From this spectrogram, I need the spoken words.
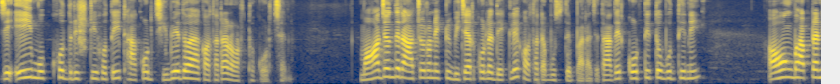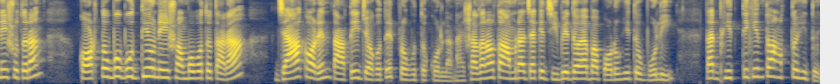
যে এই মুখ্য দৃষ্টি হতেই ঠাকুর জীবে দয়া কথাটার অর্থ করছেন। মহাজনদের আচরণ একটু বিচার করলে দেখলে কথাটা বুঝতে পারা যায়। তাদের কর্তৃত্ব বুদ্ধি নেই। অহং ভাবটা নেই সুতরাং কর্তব্য বুদ্ধিও নেই। সম্ভবত তারা যা করেন তাতেই জগতের প্রভূত কল্যাণ হয়। সাধারণত আমরা যাকে জীবে দয়া বা পরহিত বলি, তার ভিত্তি কিন্তু আত্মহিতই।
